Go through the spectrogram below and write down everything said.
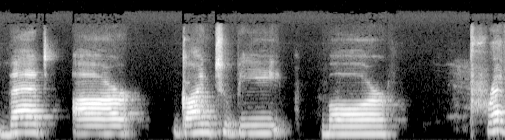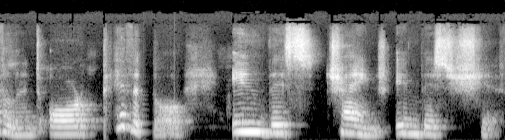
that are going to be more prevalent or pivotal in this change, in this shift.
